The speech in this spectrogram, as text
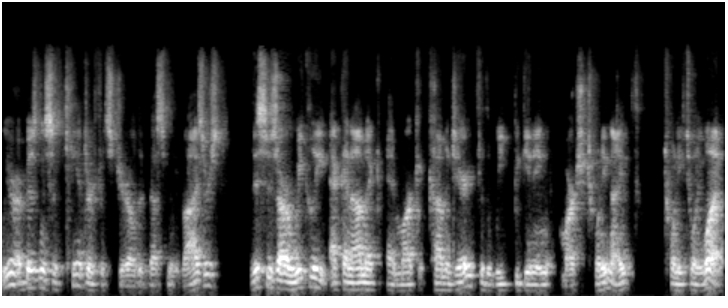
We are a business of Cantor Fitzgerald Investment Advisors. This is our weekly economic and market commentary for the week beginning March 29th, 2021.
